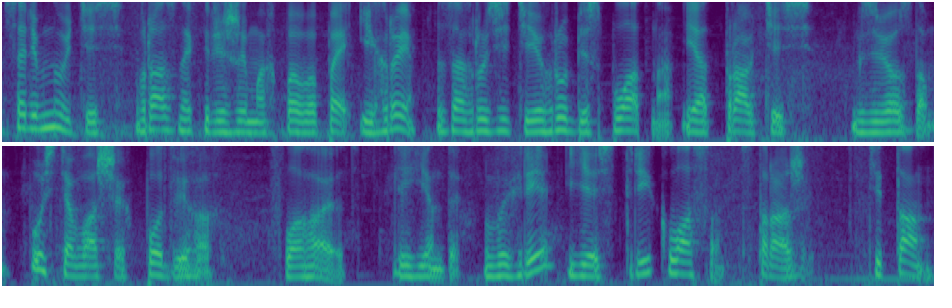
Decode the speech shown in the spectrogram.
соревнуйтесь в разных режимах PvP игры, загрузите игру бесплатно и отправьтесь к звездам. Пусть о ваших подвигах слагают легенды. В игре есть три класса стражей. Титан,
